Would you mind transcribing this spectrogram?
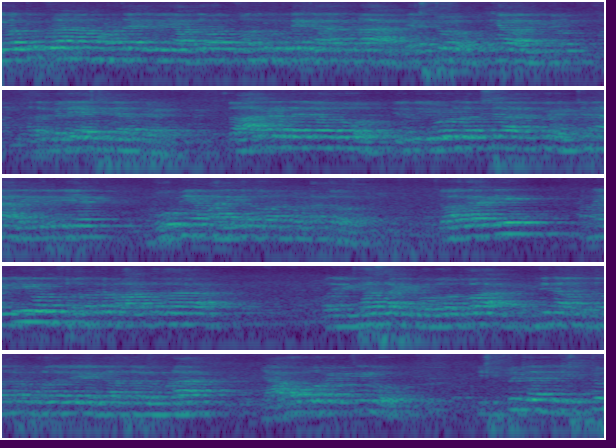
ಇವತ್ತು ಕೂಡ ನಾವು ನೋಡ್ತಾ ಇದ್ದೀವಿ, ಯಾವುದೇ ಒಂದು ಗುಂಟೆ ಜಾಗ ಕೂಡ ಎಷ್ಟು ಮುಖ್ಯವಾಗಿತ್ತು ಅದರ ಬೆಲೆ ಎಷ್ಟಿದೆ ಅಂತ ಹೇಳಿ. ಸೊ ಆ ಕಾಲದಲ್ಲಿ ಅವರು ಇದು ಏಳು ಲಕ್ಷ ಹೆಚ್ಚಿನ ರೈತರಿಗೆ ಭೂಮಿಯ ಮಾಲೀಕತ್ವವನ್ನು ಕೊಟ್ಟಂತವರು ಸೊ ಹಾಗಾಗಿ ನಮ್ಮ ಇಡೀ ಒಂದು ಸ್ವತಂತ್ರ ಭಾರತದ ಒಂದು ಇತಿಹಾಸ ಆಗಿರ್ಬೋದು, ಅಥವಾ ಹಿಂದಿನ ಸ್ವತಂತ್ರ ಪೂರ್ವದಲ್ಲಿ ಇತಿಹಾಸದಲ್ಲೂ ಕೂಡ ಯಾವೊಬ್ಬ ವ್ಯಕ್ತಿಯು ಇಷ್ಟು ಜನ, ಇಷ್ಟು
